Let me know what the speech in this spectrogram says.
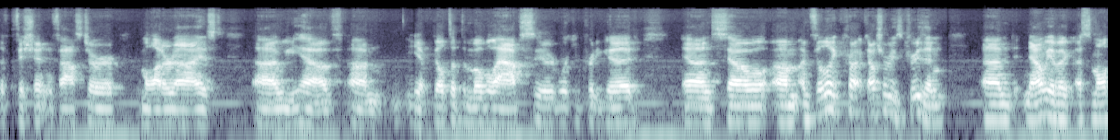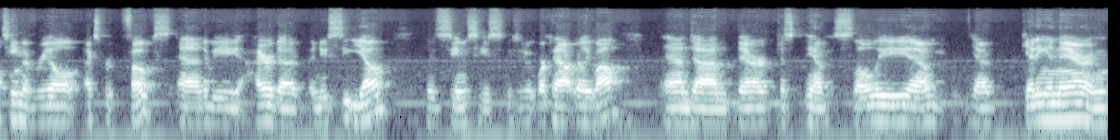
efficient and faster, modernized. we have um, yeah, built up the mobile apps. They're working pretty good. And so um, I'm feeling like is cruising. And now we have a, a, small team of real expert folks, and we hired a, a new CEO who seems he's, he's, working out really well. And um, they're just you know slowly you know you know getting in there and,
